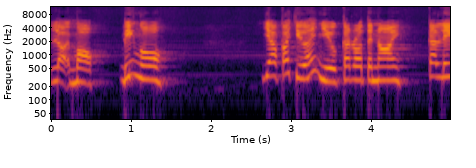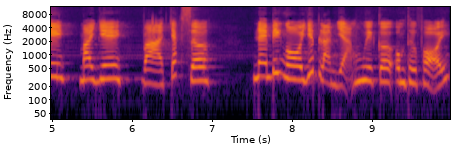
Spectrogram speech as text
Loại 1. Bí ngô Do có chứa nhiều carotenoid, kali, magie và chất xơ, nên bí ngô giúp làm giảm nguy cơ ung thư phổi,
